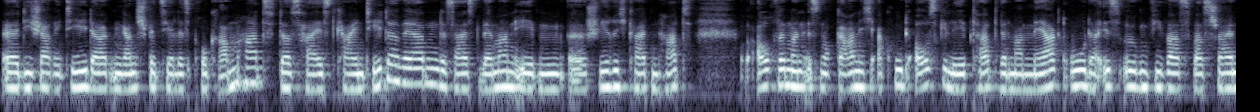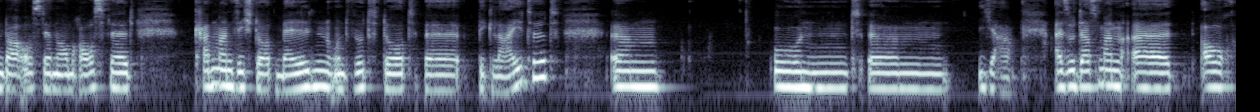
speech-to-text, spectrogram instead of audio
äh, die Charité da ein ganz spezielles Programm hat. Das heißt, kein Täter werden. Das heißt, wenn man eben äh, Schwierigkeiten hat, auch wenn man es noch gar nicht akut ausgelebt hat, wenn man merkt, oh, da ist irgendwie was, was scheinbar aus der Norm rausfällt, kann man sich dort melden und wird dort begleitet. Ähm, und ähm, ja, also dass man äh, auch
